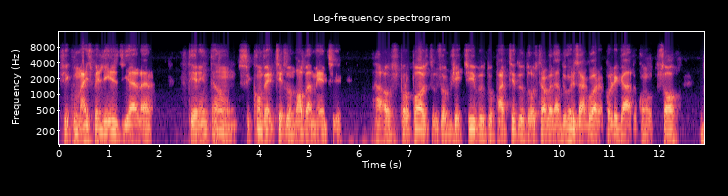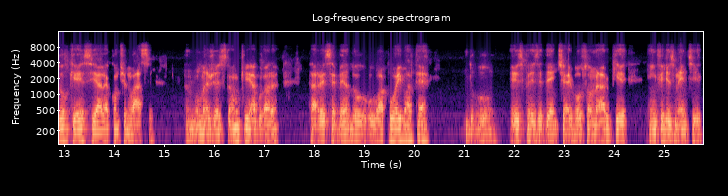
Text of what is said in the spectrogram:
fico mais feliz de ela ter então se convertido novamente aos propósitos, objetivos do Partido dos Trabalhadores, agora coligado com o PSOL, do que se ela continuasse numa gestão que agora está recebendo o apoio até do ex-presidente Jair Bolsonaro, que infelizmente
